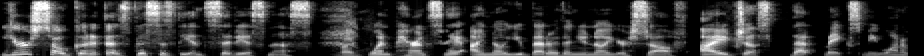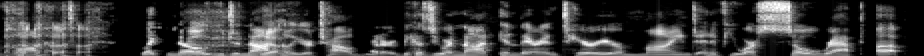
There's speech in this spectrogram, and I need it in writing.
You're so good at this. This is the insidiousness right. when parents say, I know you better than you know yourself. I just, that makes me want to vomit. like, no, you do not Yeah. know your child better because you are not in their interior mind. And if you are so wrapped up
